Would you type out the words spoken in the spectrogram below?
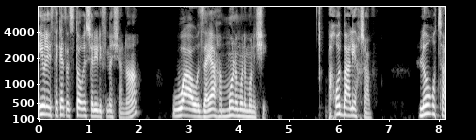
אם אני מסתכלת על סטוריס שלי לפני שנה, וואו, זה היה המון המון המון אישי. פחות בא לי עכשיו. לא רוצה.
